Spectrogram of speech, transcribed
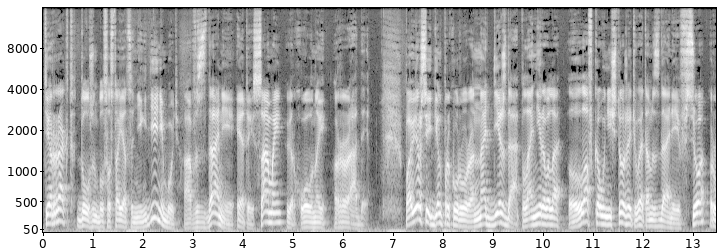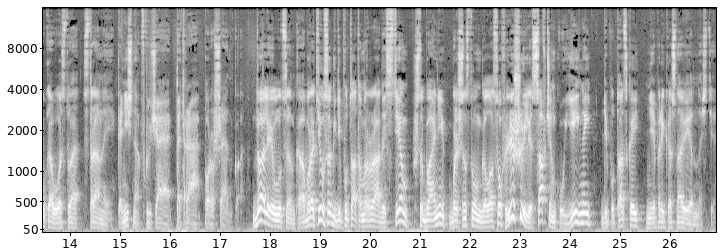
Теракт должен был состояться не где-нибудь, а в здании этой самой Верховной Рады. По версии генпрокурора, Надежда планировала ловко уничтожить в этом здании все руководство страны, конечно, включая Петра Порошенко. Далее Луценко обратился к депутатам Рады с тем, чтобы они большинством голосов лишили Савченку ейной депутатской неприкосновенности.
